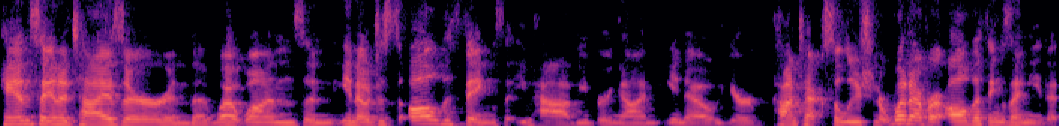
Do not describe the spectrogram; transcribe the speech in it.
hand sanitizer and the wet ones, and you know, just all the things that you have. You bring on, you know, your contact solution or whatever, all the things I needed.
